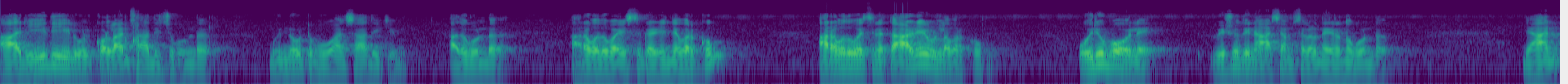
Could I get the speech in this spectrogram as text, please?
ആ രീതിയിൽ ഉൾക്കൊള്ളാൻ സാധിച്ചുകൊണ്ട് മുന്നോട്ട് പോകാൻ സാധിക്കും. അതുകൊണ്ട് അറുപത് വയസ്സ് കഴിഞ്ഞവർക്കും അറുപത് വയസ്സിന് താഴെയുള്ളവർക്കും ഒരുപോലെ വിഷുദിന ആശംസകൾ നേർന്നുകൊണ്ട് ഞാൻ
